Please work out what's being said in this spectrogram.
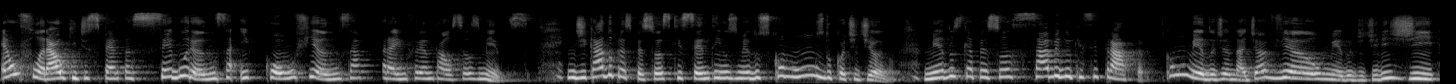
É um floral que desperta segurança e confiança para enfrentar os seus medos. Indicado para as pessoas que sentem os medos comuns do cotidiano, medos que a pessoa sabe do que se trata, como medo de andar de avião, medo de dirigir,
